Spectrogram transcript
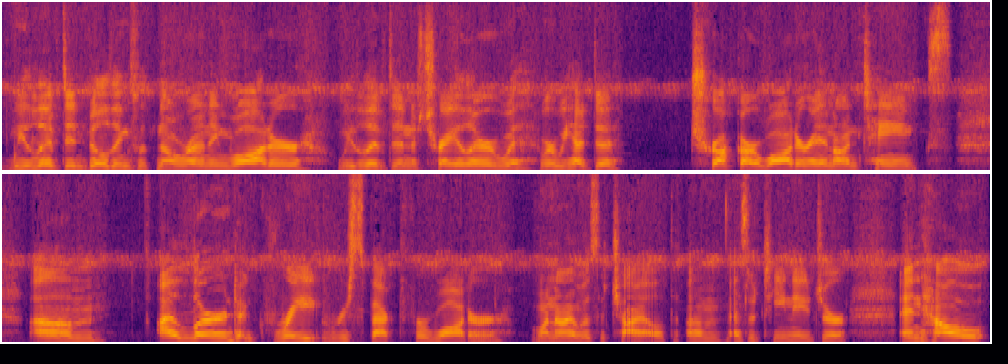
we lived in buildings with no running water. We lived in a trailer with, where we had to truck our water in on tanks. Um, I learned a great respect for water when I was a child, um, as a teenager, and how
